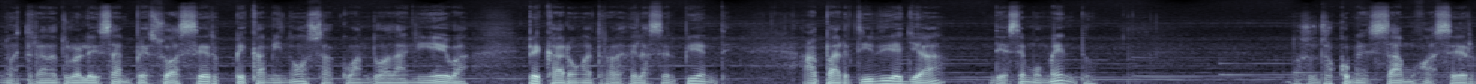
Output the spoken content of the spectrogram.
nuestra naturaleza empezó a ser pecaminosa cuando Adán y Eva pecaron a través de la serpiente. A partir de allá, de ese momento, nosotros comenzamos a ser,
